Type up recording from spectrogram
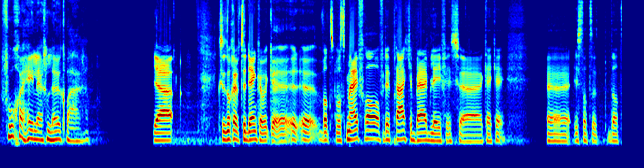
vroeger heel erg leuk waren. Ja, ik zit nog even te denken. Ik, uh, uh, wat, wat mij vooral over dit praatje bijbleef is... kijk, is dat... dat,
